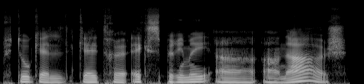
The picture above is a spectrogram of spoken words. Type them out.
plutôt qu'être exprimée en, en âge,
